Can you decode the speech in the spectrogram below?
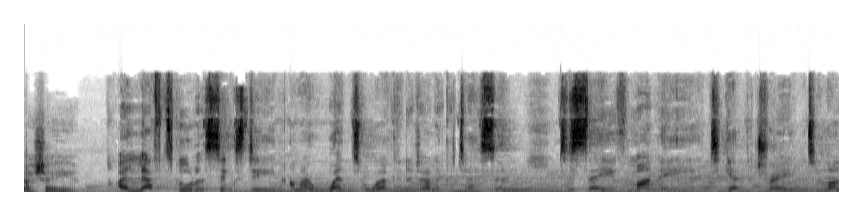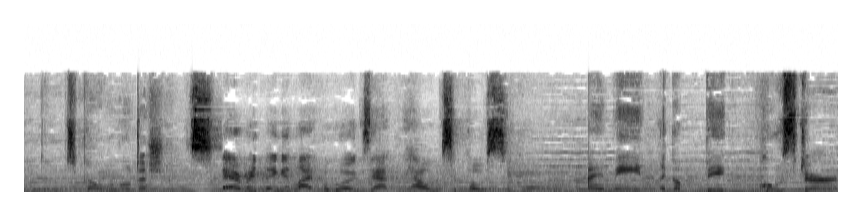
I'll show you. I left school at 16 and I went to work in a delicatessen to save money to get the train to London to go on auditions. Everything in life will go exactly how it was supposed to go. I made like a big poster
